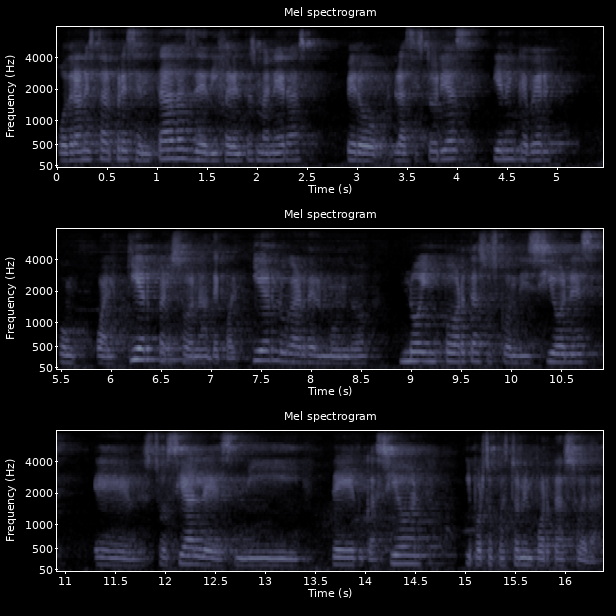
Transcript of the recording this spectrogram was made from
Podrán estar presentadas de diferentes maneras, pero las historias tienen que ver con cualquier persona de cualquier lugar del mundo, no importa sus condiciones eh, sociales ni de educación y por supuesto no importa su edad.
